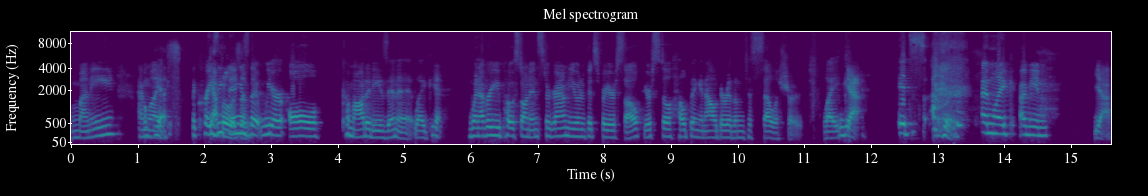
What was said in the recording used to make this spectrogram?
money and Oh, like yes. the crazy thing is that we are all commodities in it. Like Yeah. whenever you post on Instagram, even if it's for yourself, you're still helping an algorithm to sell a shirt. Like yeah it's and like i mean yeah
